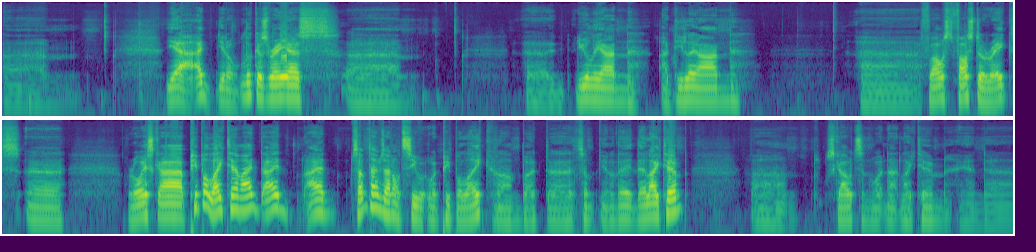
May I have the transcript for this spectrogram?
Um, yeah, I you know Lucas Reyes, um, uh, Julian Adilian, uh, Faust, Fausto Rakes, uh, Royska. People liked him. I I I sometimes I don't see what, what people like, um, but uh, some you know they they liked him. Um, scouts and whatnot liked him, and uh,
